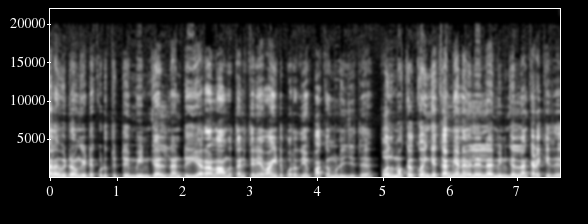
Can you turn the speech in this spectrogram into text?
ஏலம் விடுறவங்க கிட்ட கொடுத்துட்டு மீன்கள் நண்டு இறாலாம் அவங்க தனித்தனியாக வாங்கிட்டு போறதையும் பார்க்க முடிஞ்சுது. பொதுமக்களுக்கும் இங்க கம்மியான விலையில மீன்கள்லாம் கிடைக்குது.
